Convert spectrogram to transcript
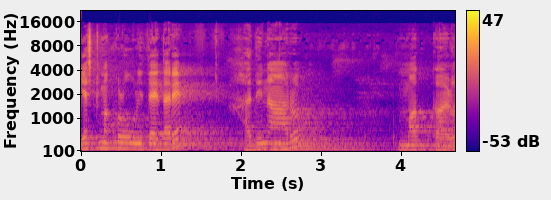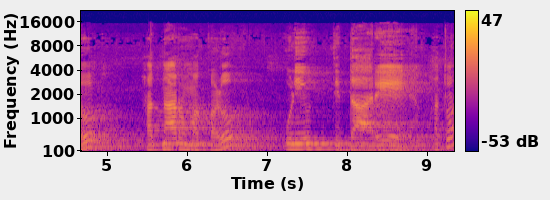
ಎಷ್ಟು ಮಕ್ಕಳು ಉಳಿತಾ ಇದ್ದಾರೆ? ಹದಿನಾರು ಮಕ್ಕಳು ಹದಿನಾರು ಮಕ್ಕಳು ಉಳಿಯುತ್ತಿದ್ದಾರೆ ಅಥವಾ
